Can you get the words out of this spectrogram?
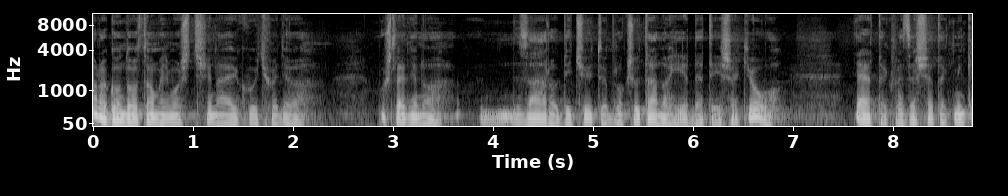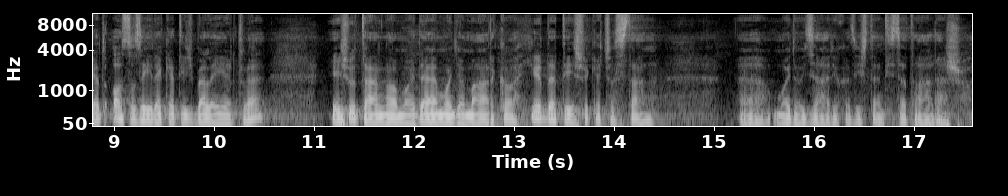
Arra gondoltam, hogy most csináljuk úgy, hogy a, most legyen a záró dicsőítő blokk, és utána hirdetések, jó? Gyertek, vezessetek minket, azt az éreket is beleértve, és utána majd elmondja Márka hirdetéseket, és aztán eh, majd úgy zárjuk az Isten tisztelt áldásra.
